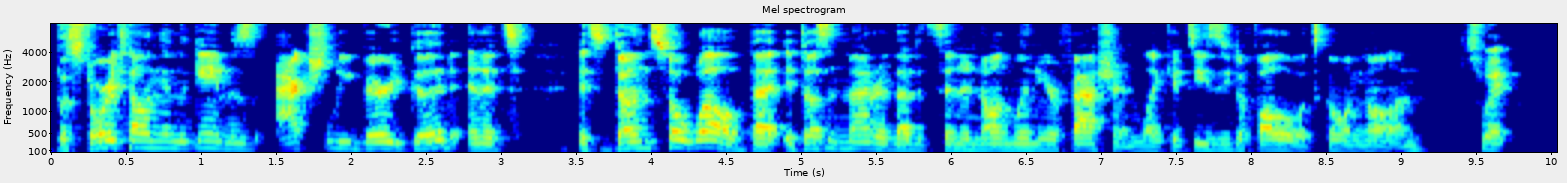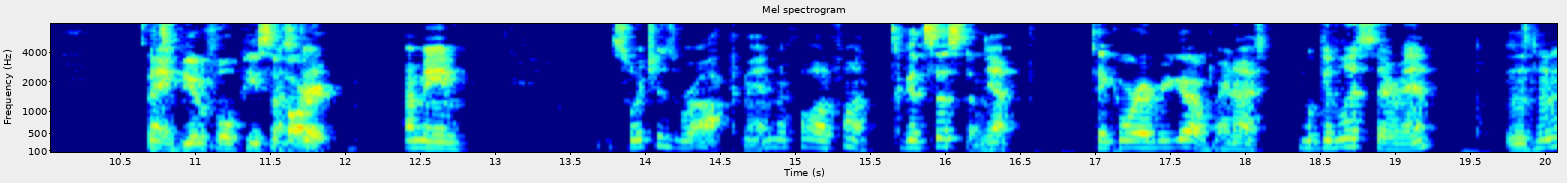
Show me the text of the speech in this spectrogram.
the storytelling in the game is actually very good and it's it's done so well that it doesn't matter that it's in a non-linear fashion like it's easy to follow what's going on Sweet. it's Hey, a beautiful piece of that's good. art I mean, Switches rock, man. They're a lot of fun. it's a good system Yeah. take it wherever you go Very nice. Well, good list there, man. mm-hmm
